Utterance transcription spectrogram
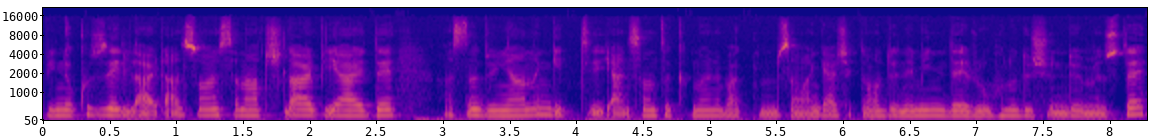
1950'lerden sonra sanatçılar bir yerde aslında dünyanın gittiği yani sanat akımlarına baktığımız zaman gerçekten o dönemin de ruhunu düşündüğümüzde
